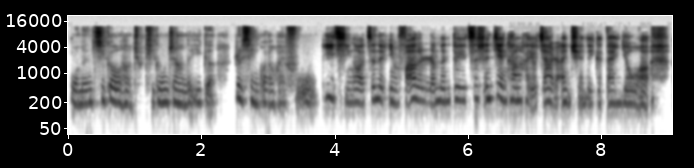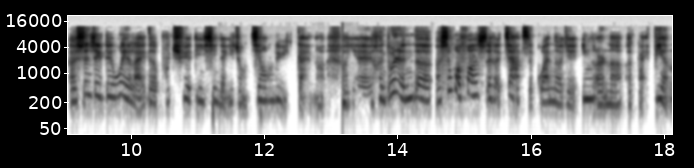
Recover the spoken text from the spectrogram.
我们机构哈就提供这样的一个热线关怀服务。疫情啊，真的引发了人们对自身健康还有家人安全的一个担忧啊，呃，甚至于对未来的不确定性的一种焦虑感啊，也很多人的呃生活方式和价值观呢，也因而呢而改变了。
